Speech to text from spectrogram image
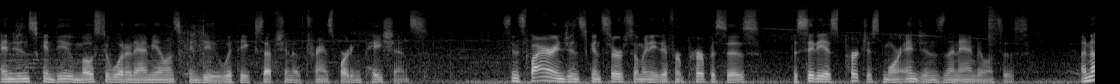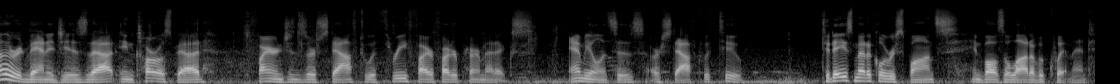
engines can do most of what an ambulance can do with the exception of transporting patients. Since fire engines can serve so many different purposes, the city has purchased more engines than ambulances. Another advantage is that in Carlsbad, fire engines are staffed with three firefighter paramedics. Ambulances are staffed with two. Today's medical response involves a lot of equipment,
